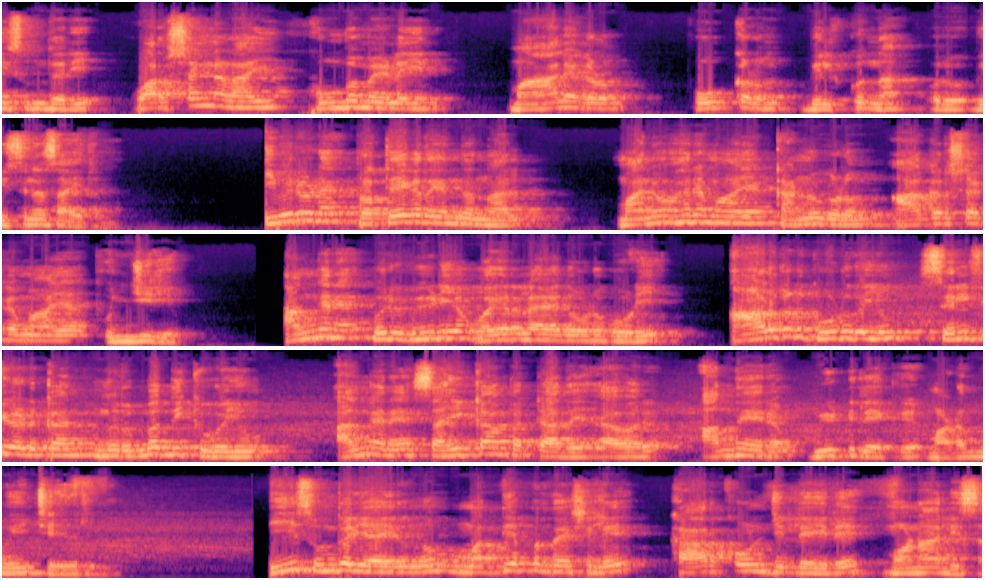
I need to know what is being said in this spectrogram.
ഈ സുന്ദരി വർഷങ്ങളായി കുംഭമേളയിൽ മാലകളും പൂക്കളും വിൽക്കുന്ന ഒരു ബിസിനസ് ആയിരുന്നു. ഇവരുടെ പ്രത്യേകത എന്തെന്നാൽ മനോഹരമായ കണ്ണുകളും ആകർഷകമായ പുഞ്ചിരിയും. അങ്ങനെ ഒരു വീഡിയോ വൈറലായതോടുകൂടി ആളുകൾ കൂടുകയും സെൽഫി എടുക്കാൻ നിർബന്ധിക്കുകയും അങ്ങനെ സഹിക്കാൻ പറ്റാതെ അവർ അന്നേരം വീട്ടിലേക്ക് മടങ്ങുകയും ചെയ്തിരുന്നു. ഈ സുന്ദരിയായിരുന്നു മധ്യപ്രദേശിലെ കാർക്കോൺ ജില്ലയിലെ മൊണാലിസ.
